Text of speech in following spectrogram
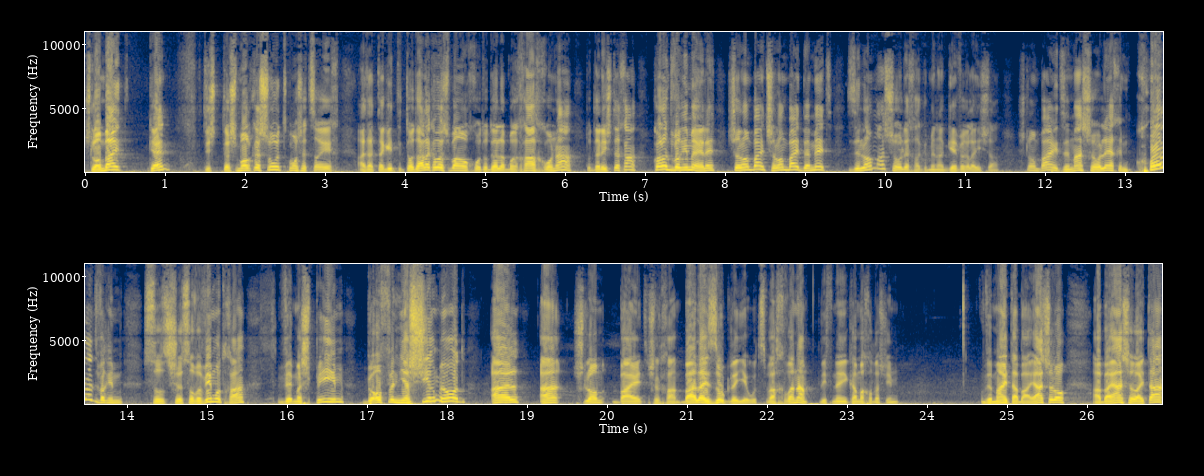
שלום בית, כן? תשמור כשרות כמו שצריך, אתה תגיד תודה לקדוש ברוך הוא, תודה לברכה האחרונה, תודה לאשתך, כל הדברים האלה, שלום בית, שלום בית באמת, זה לא מה שהולך רק בין הגבר לאישה, שלום בית זה מה שהולך עם כל הדברים שסובבים אותך ומשפיעים באופן ישיר מאוד על השלום בית שלך. בא אליי זוג לייעוץ והכוונה לפני כמה חודשים ומה הייתה הבעיה שלו? הבעיה שלו הייתה,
